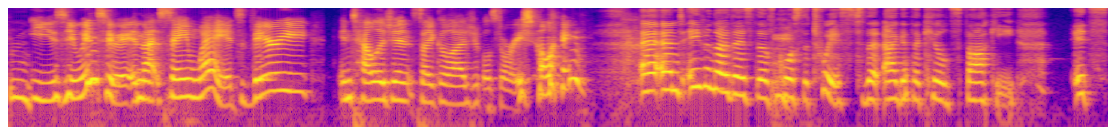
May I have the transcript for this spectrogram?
Mm. ease you into it in that same way it's very intelligent psychological storytelling A- And even though there's, the, of course, the twist that Agatha killed Sparky, it's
